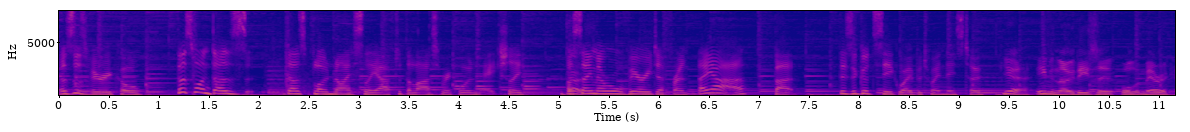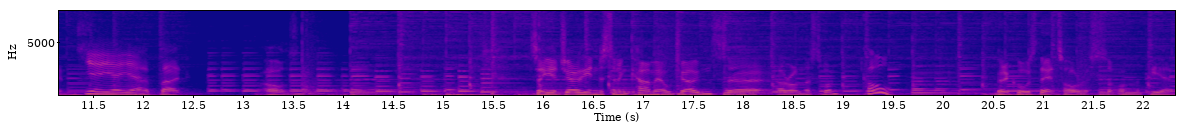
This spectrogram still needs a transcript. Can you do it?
This is very cool. This one does does flow nicely after the last record, actually. They're does. saying they're all very different. They are, but there's a good segue between these two. Yeah, even though these are all Americans. Yeah, yeah, yeah. Uh, but, oh. So, yeah, Joe Henderson and Carmell Jones uh, are on this one. cool. But of course, that's Horace on the piano.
